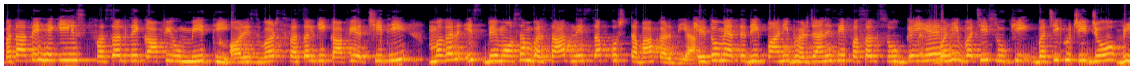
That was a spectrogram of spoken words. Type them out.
बताते हैं कि इस फ़सल से काफ़ी उम्मीद थी और इस वर्ष फ़सल की काफ़ी अच्छी थी। मगर इस बेमौसम बरसात ने सब कुछ तबाह कर दिया। खेतों में अत्यधिक पानी भर जाने से फ़सल सूख गई है। वहीं बची सूखी, बची खुची जो भी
